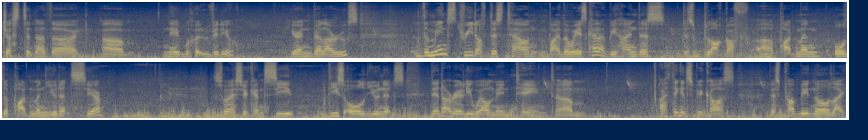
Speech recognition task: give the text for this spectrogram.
just another um, neighborhood video here in Belarus. The main street of this town, by the way, is kind of behind this this block of uh, apartment, old apartment units here. So as you can see, these old units, they're not really well maintained. Um, I think it's because there's probably no like,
